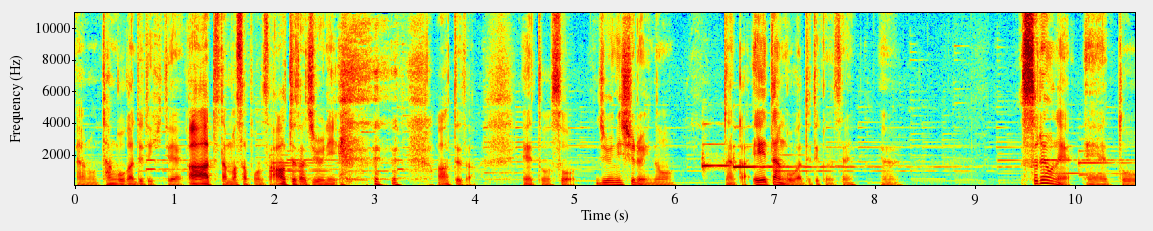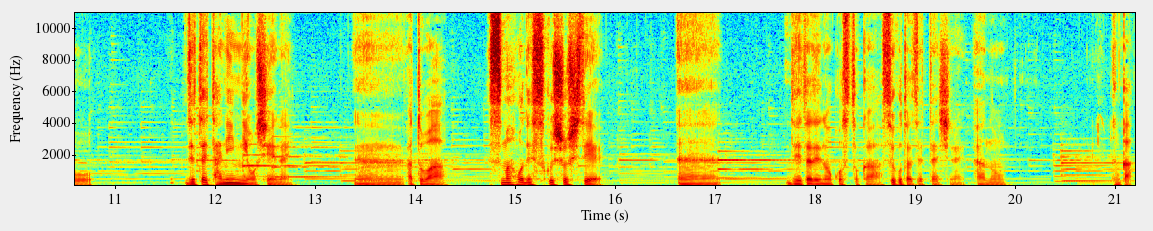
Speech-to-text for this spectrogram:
あの単語が出てきてあ合ってたまさぽんさん。合ってた12 合ってた。えっ、ー、とそう。12種類のなんか英単語が出てくるんですね。うん、それをねえっ、ー、と絶対他人に教えない。うん。あとはスマホでスクショしてうん。データで残すとかそういうことは絶対しない。あのなんか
